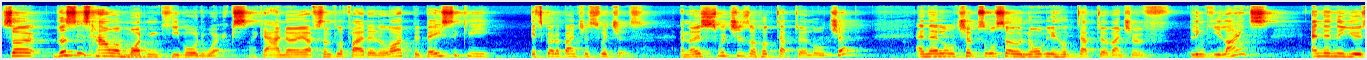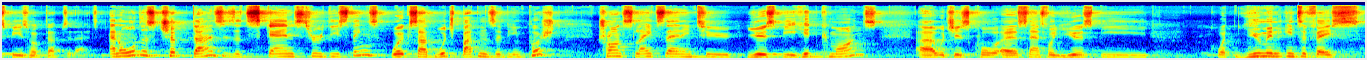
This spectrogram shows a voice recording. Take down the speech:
So this is how a modern keyboard works. Okay, I know I've simplified it a lot, but basically it's got a bunch of switches. And those switches are hooked up to a little chip. And that little chip's also normally hooked up to a bunch of blinky lights. And then the USB is hooked up to that. And all this chip does is it scans through these things, works out which buttons have been pushed, translates that into USB HID commands, uh, which is called, uh, stands for USB, what, Human Interface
